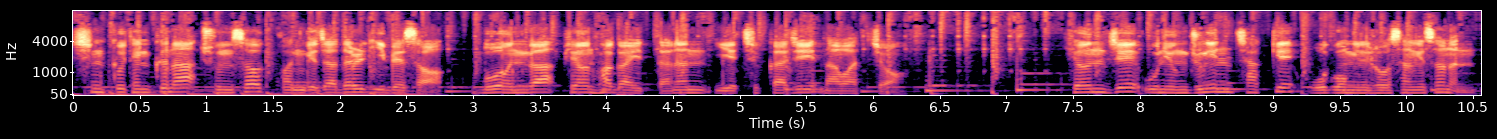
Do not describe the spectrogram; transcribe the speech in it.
싱크탱크나 준석 관계자들 입에서 무언가 변화가 있다는 예측까지 나왔죠. 현재 운영 중인 작게 501 호상에서는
